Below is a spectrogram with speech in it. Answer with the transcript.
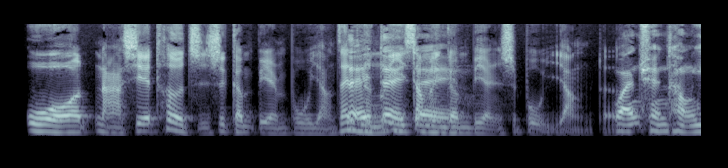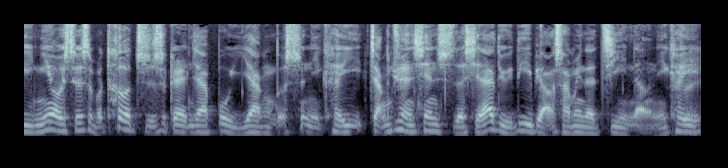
我哪些特质是跟别人不一样，在能力上面跟别人是不一样的。完全同意。你有些什么特质是跟人家不一样的？是你可以讲句很现实的，写在履历表上面的技能。你可以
